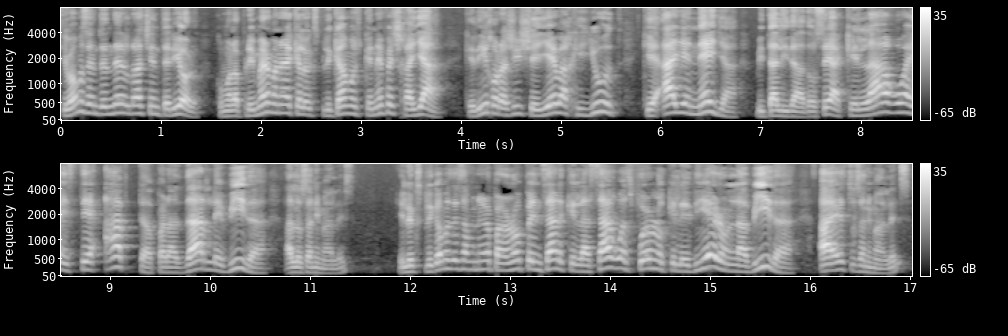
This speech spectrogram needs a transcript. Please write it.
Si vamos a entender el Rashi anterior, como la primera manera que lo explicamos, que Nefesh Hayah, que dijo Rashi, se lleva Hiyut, que hay en ella vitalidad, o sea, que el agua esté apta para darle vida a los animales. Y lo explicamos de esa manera para no pensar que las aguas fueron lo que le dieron la vida a estos animales.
